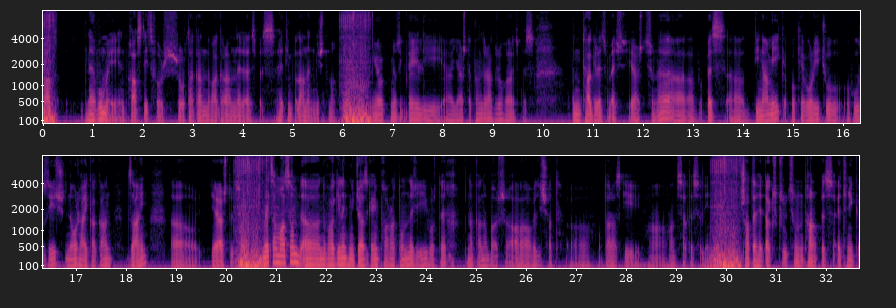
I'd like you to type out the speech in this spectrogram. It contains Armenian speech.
շատ նեղվում էի այն փաստից, որ շորթական նվագարանները այսպես հետին պլան են միշտ մղվում։ New York Music Daily երաժշտական լրագրողը այսպես բնութագրեց մեր երաժշտությունը որպես դինամիկ, ողջևորիչ ու հուզիչ նոր հայկական ձայն երաժշտություն։ Մեծամասամբ նվագել ենք միջազգային փառատոնների, որտեղ բնականաբար ավելի շատ տարածքի հանդիսատես է լինում։ Շատ է հետաքրքրություն ընդհանրապես էթնիկ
